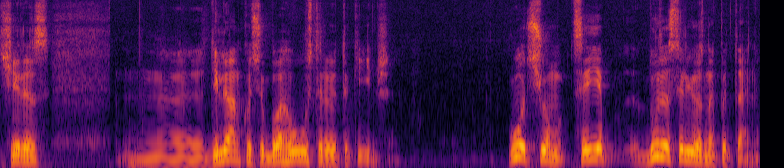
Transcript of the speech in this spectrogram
через ділянку цю благоустрою і таке інше. От чому. Це є дуже серйозне питання.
